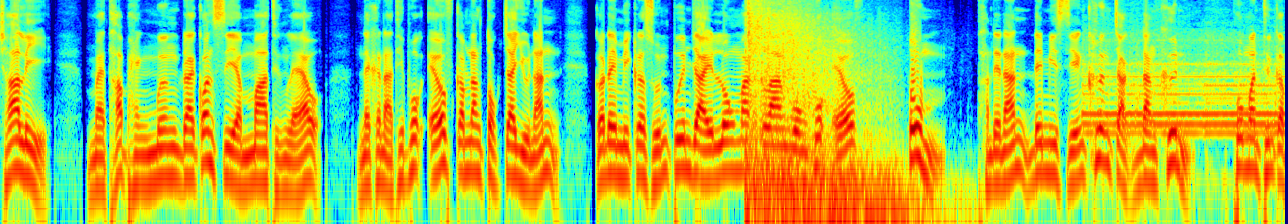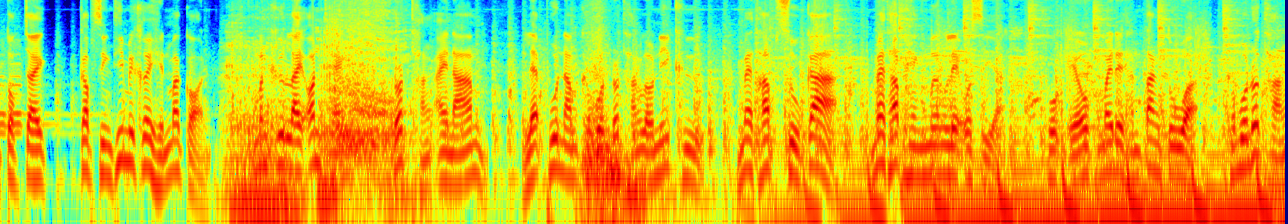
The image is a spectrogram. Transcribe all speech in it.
ชาลี แม่ทัพแห่งเมืองไดกอนเซียมาถึงแล้ว ในขณะที่พวกเอลฟ์กำลังตกใจอยู่นั้น ก็ได้มีกระสุนปืนใหญ่ลงมากลางวงพวกเอลฟ์ตุ้ม ทันใดนั้นได้มีเสียงเครื่องจักรดังขึ้น พวกมันถึงกับตกใจกับสิ่งที่ไม่เคยเห็นมาก่อน มันคือไลออนแทงรถถังไอ้น้ำและผู้นำขบวนรถถังเหล่านี้คือ แม่ทัพซูก้า แม่ทัพแห่งเมืองเลโอเซีย พวกเอลฟ์ไม่ได้ทันตั้งตัว ขบวนรถถัง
